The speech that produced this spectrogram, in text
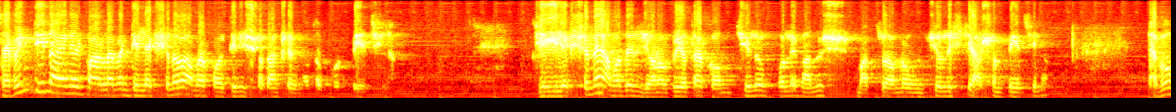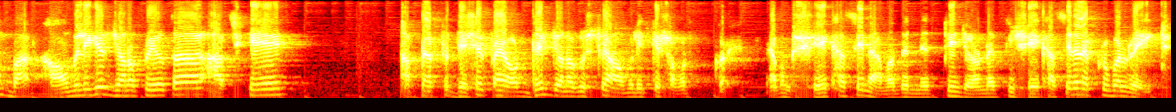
সেভেন্টি নাইনের পার্লামেন্ট ইলেকশনেও আমরা পঁয়ত্রিশ শতাংশের মতো ভোট পেয়েছিলাম। যে ইলেকশনে আমাদের জনপ্রিয়তা কম ছিল বলে মানুষ মাত্র আমরা উনচল্লিশটি আসন পেয়েছিলাম। এবং আওয়ামী লীগের জনপ্রিয়তা আজকে আপনার দেশের প্রায় অর্ধেক জনগোষ্ঠী আওয়ামী লীগকে সমর্থন করে। এবং শেখ হাসিনা, আমাদের নেত্রী, জননেত্রী শেখ হাসিনার অ্যাপ্রুভাল রেট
